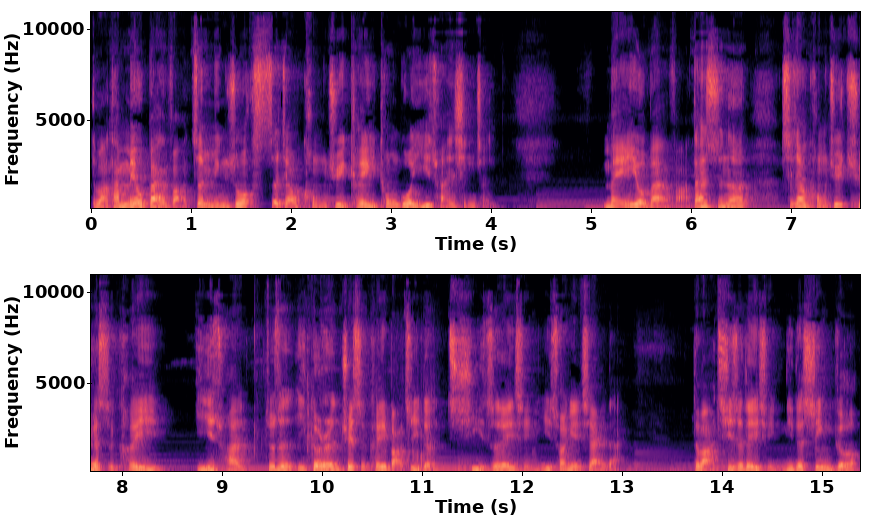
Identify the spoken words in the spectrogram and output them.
对吧？他没有办法证明说社交恐惧可以通过遗传形成，没有办法。但是呢，社交恐惧确实可以遗传，就是一个人确实可以把自己的气质类型遗传给下一代。对吧？气质类型，你的性格，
